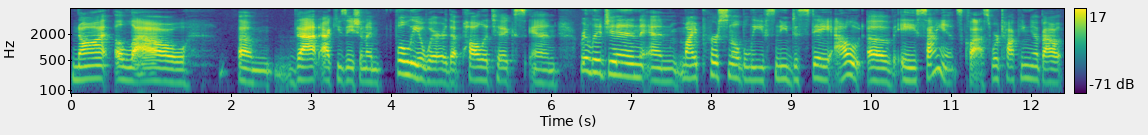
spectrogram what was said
not allow um, that accusation. I'm fully aware that politics and religion and my personal beliefs need to stay out of a science class. We're talking about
